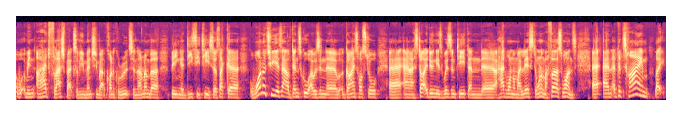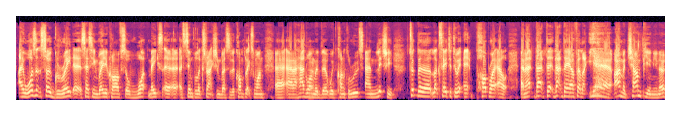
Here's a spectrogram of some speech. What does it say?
I mean, I had flashbacks of you mentioning about conical roots, and I remember being a DCT. So it's like uh, one or two years out of dental school. I was in a guy's hostel, uh, and I started doing these wisdom teeth, and uh, I had one on my list, one of my first ones. Uh, and at the time, like I wasn't so great at assessing radiographs of what makes a, a simple extraction versus a complex one. Uh, and I had one yeah. with with conical roots, and literally took the luxator to it, and it popped right out. And that that, that day, I felt like, yeah, I'm a champion, you know.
